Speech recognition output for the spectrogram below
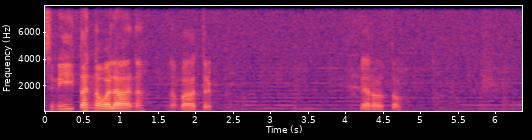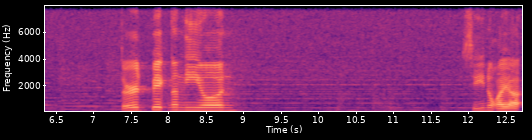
Si Nathan nawala na. Na bad trip. Pero to. Third pick ng Neon. Sino kaya?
